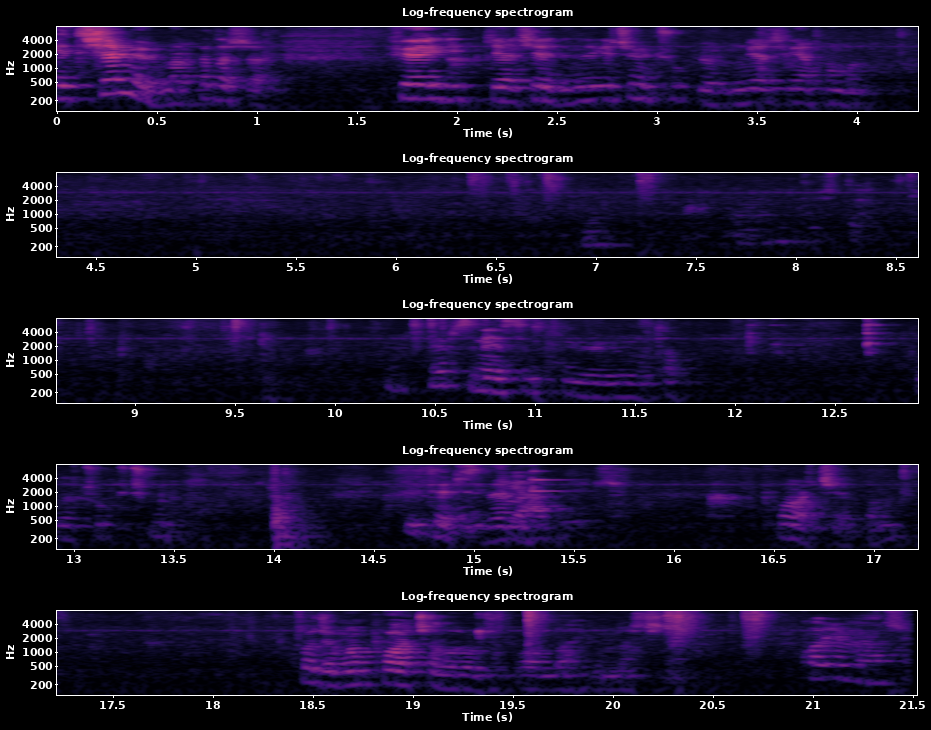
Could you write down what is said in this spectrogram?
Yetişemiyorum arkadaşlar. Köye git gel şey dediğinde geçen gün çok yordum. Gerçekten yapamadım. İşte. Hepsini yesin yiyor yumurta. Bu da çok küçük mü? Bir tepside Büyük hemen ya büyük. poğaça yapalım. Kocaman poğaçalar olacak vallahi bunlar için. Kocaman olsun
